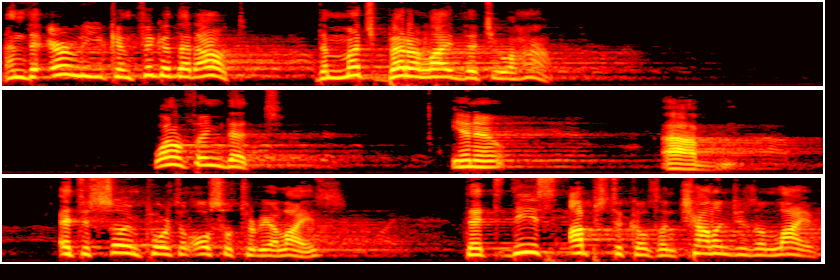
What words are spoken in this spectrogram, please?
And the earlier you can figure that out, the much better life that you will have. One thing that, you know, um, it is so important also to realize that these obstacles and challenges in life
